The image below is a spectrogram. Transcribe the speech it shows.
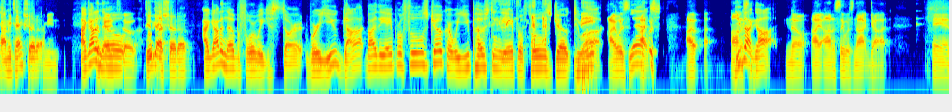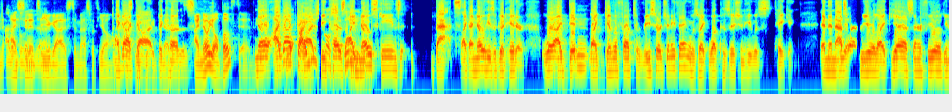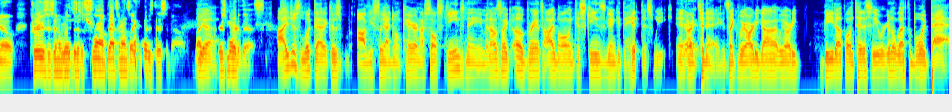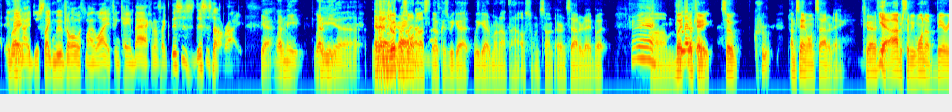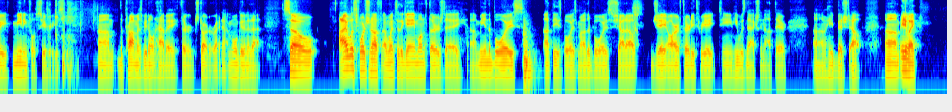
Tommy Tank showed up. I mean, I gotta okay, know. So, Dugas showed up. I gotta know before we start. Were you got by the April Fool's joke, or were you posting the April Fool's joke to Me? us? I was. Yes. I was. I. Honestly, you got got. No, I honestly was not got, and I, I sent it that. to you guys to mess with y'all. I got got because I know y'all both did. No, I got well, got I because I know Skenes bats. Like I know he's a good hitter. Where I didn't like give a fuck to research anything was like what position he was taking. And then that's yeah. why you were like, yeah, center field, you know, Crews is in a little bit of a slump. That's when I was like, what is this about? Like, yeah, there's more to this. I just looked at it because obviously I don't care, and I saw Skenes' name, and I was like, "Oh, Grant's eyeballing because Skenes is going to get the hit this week eh, and, right. or today." It's like we already got, we already beat up on Tennessee. We're gonna let the boy bat, and right. then I just like moved on with my life and came back, and I was like, "This is this is not right." Yeah, let him eat. Let him eat. Yeah. And then the joke was on us though because we got we got run out the house on Sun or on Saturday, but eh, um, but okay, so I'm saying on Saturday. Yeah, obviously we won a very meaningful series. Um, the problem is we don't have a third starter right now, and we'll get into that. So I was fortunate enough. I went to the game on Thursday. Uh, me and the boys, not these boys, my other boys. Shout out Jr. Thirty three eighteen. He was actually not there. Uh, he bitched out. Um, anyway,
